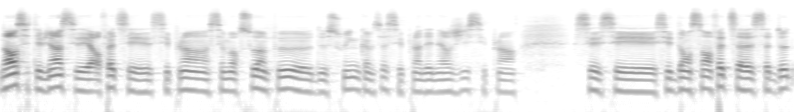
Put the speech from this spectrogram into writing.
Non, c'était bien. C'est en fait c'est plein ces morceaux un peu euh, de swing comme ça. C'est plein d'énergie. C'est plein. C'est c'est c'est dansant. En fait, ça ça donne.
